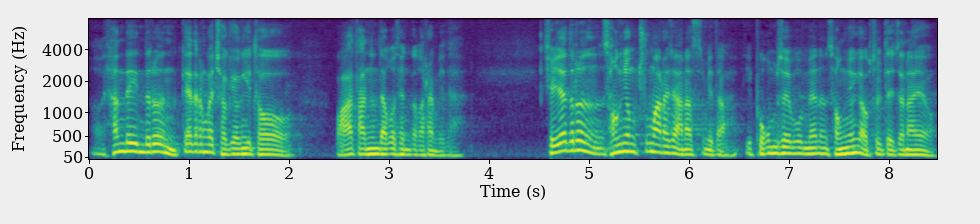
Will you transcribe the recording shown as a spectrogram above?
어, 현대인들은 깨달음과 적용이 더 와닿는다고 생각을 합니다. 제자들은 성령 충만하지 않았습니다. 이 복음서에 보면 성령이 없을 때잖아요.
